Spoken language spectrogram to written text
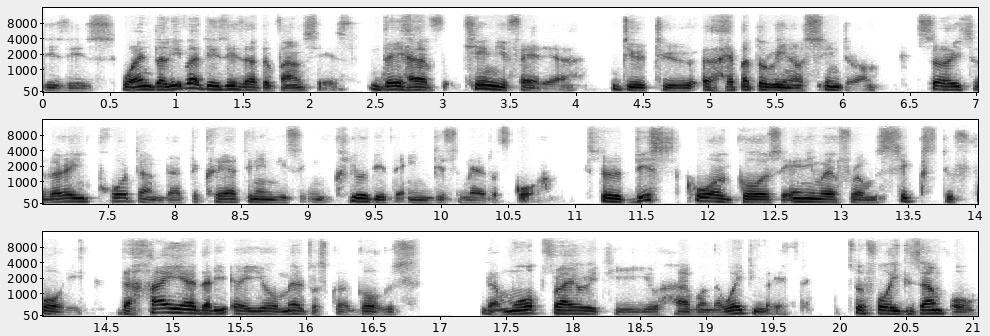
disease, when the liver disease advances, they have kidney failure due to a hepatorenal syndrome. So it's very important that the creatinine is included in this medical score. So this score goes anywhere from 6 to 40. The higher that uh, your MELD score goes, the more priority you have on the waiting list. So for example,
